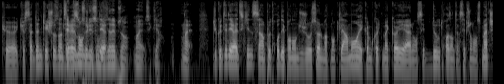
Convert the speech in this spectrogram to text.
que, que ça donne quelque chose d'intéressant. exactement celui dont des- vous avez besoin. Ouais, c'est clair. du côté des Redskins, c'est un peu trop dépendant du jeu au sol maintenant, clairement. Et comme Colt McCoy a lancé deux ou trois interceptions dans ce match,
